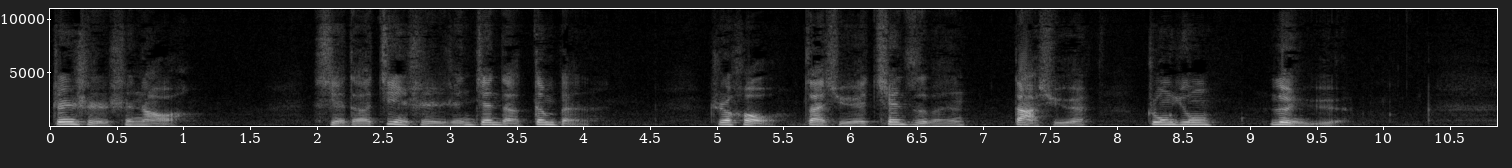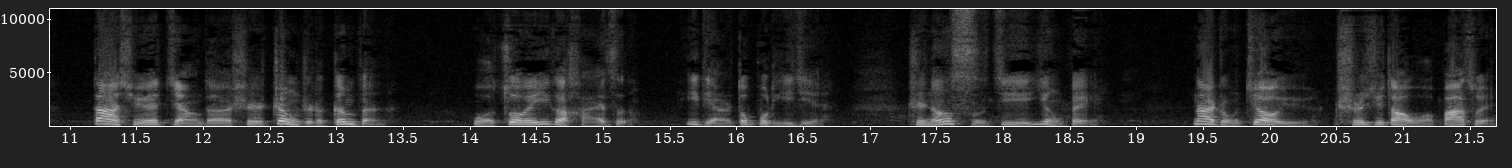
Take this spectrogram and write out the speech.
真是深奥啊，写的尽是人间的根本。之后再学《千字文》《大学》《中庸》《论语》。《大学》讲的是政治的根本，我作为一个孩子，一点都不理解。只能死记硬背，那种教育持续到我八岁。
